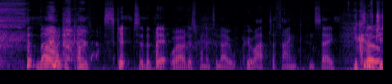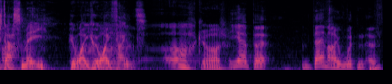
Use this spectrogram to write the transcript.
no, I just kind of skipped to the bit where I just wanted to know who I had to thank and say. You could have just I- asked me who I who I thanked. Oh god. Yeah, but then I wouldn't have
